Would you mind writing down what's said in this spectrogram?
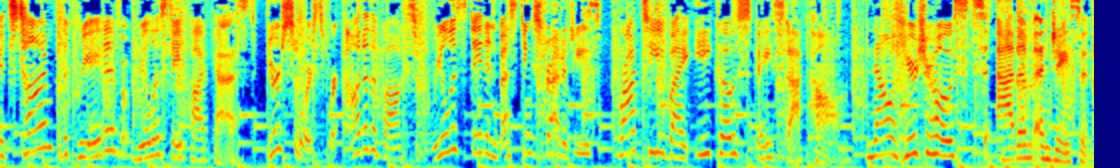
It's time for the Creative Real Estate Podcast, your source for out of the box real estate investing strategies brought to you by ecospace.com. Now, here's your hosts, Adam and Jason.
